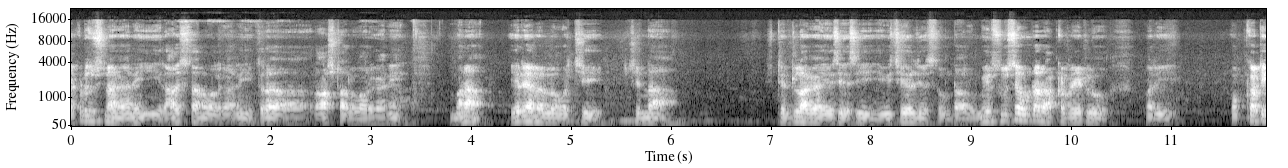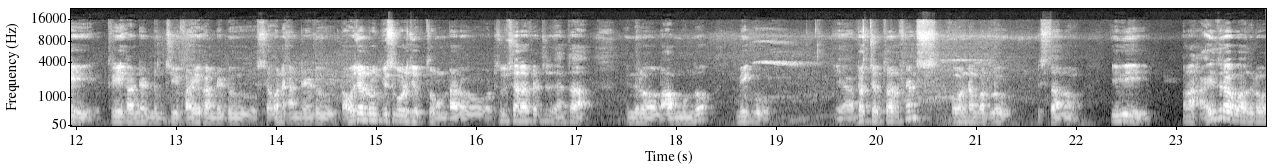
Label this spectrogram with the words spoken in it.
ఎక్కడ చూసినా కానీ ఈ రాజస్థాన్ వాళ్ళు కానీ ఇతర రాష్ట్రాల వారు కానీ మన ఏరియాలలో వచ్చి చిన్న టెంట్ లాగా వేసేసి ఇవి సేల్ చేస్తూ ఉంటారు. మీరు చూసే ఉంటారు అక్కడ రేట్లు. మరి ఒక్కటి త్రీ హండ్రెడ్ నుంచి five hundred seven hundred thousand rupees కూడా చెప్తూ ఉంటారు. ఒకటి చూసారా ఫ్రెండ్స్? ఎంత ఇందులో లాభం ఉందో మీకు ఈ అడ్రస్ చెప్తాను ఫ్రెండ్స్. ఫోన్ నెంబర్లు ఇస్తాను. ఇవి మన హైదరాబాద్లో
